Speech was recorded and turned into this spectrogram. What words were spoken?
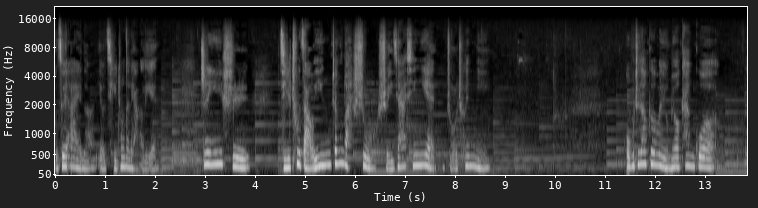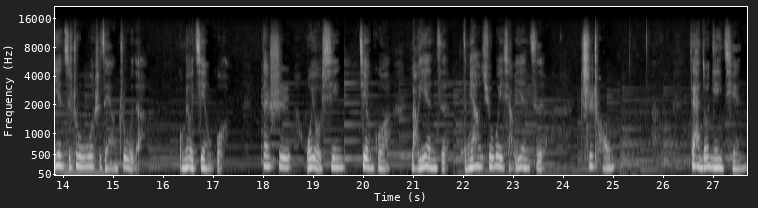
我最爱的有其中的两联，之一是“几处早莺争暖树，谁家新燕啄春泥”。我不知道各位有没有看过燕子筑窝是怎样筑的，我没有见过，但是我有幸见过老燕子怎么样去喂小燕子吃虫。在很多年以前，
